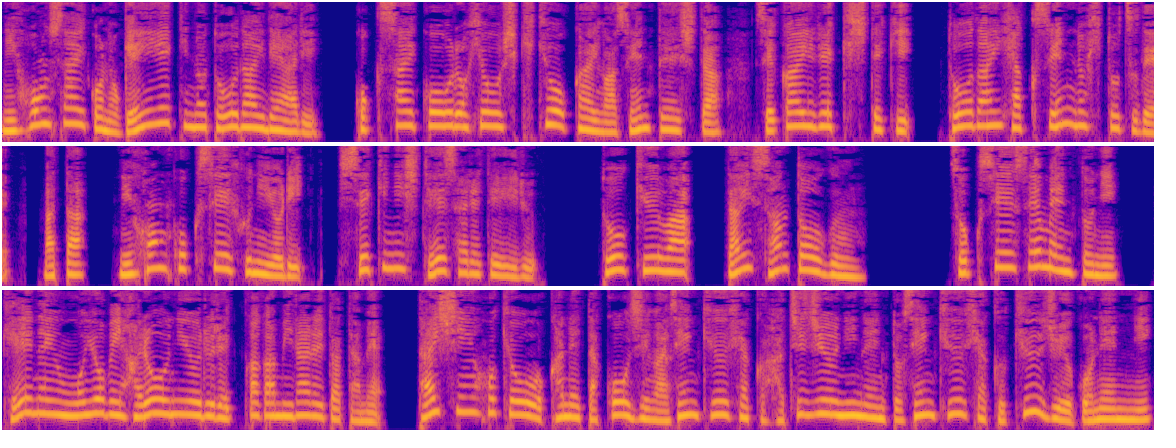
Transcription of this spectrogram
日本最古の現役の灯台であり、国際航路標識協会が選定した世界歴史的灯台百選の一つで、また日本国政府により史跡に指定されている。東急は第三等軍。促成セメントに経年及び波浪による劣化が見られたため、耐震補強を兼ねた工事が1982年と1995年に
